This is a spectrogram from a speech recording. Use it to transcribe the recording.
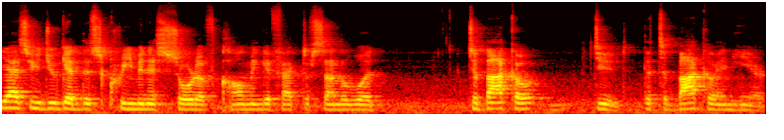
Yeah, so you do get this creaminess sort of calming effect of sandalwood. Tobacco, dude, the tobacco in here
